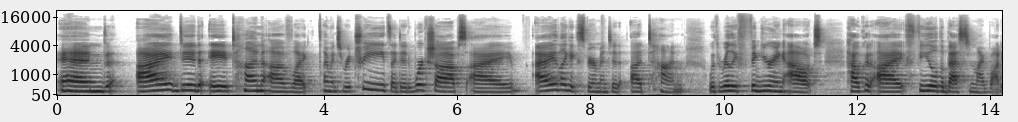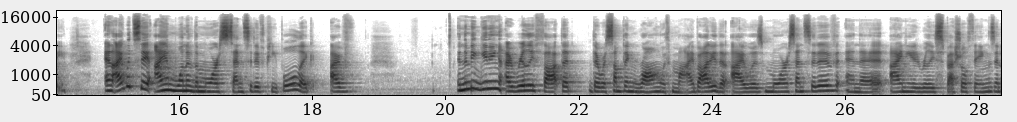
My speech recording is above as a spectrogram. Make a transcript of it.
And I did a ton of like I went to retreats, I did workshops, I I like experimented a ton with really figuring out how could I feel the best in my body. And I would say I am one of the more sensitive people. Like I've in the beginning I really thought that there was something wrong with my body that I was more sensitive and that I needed really special things. And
